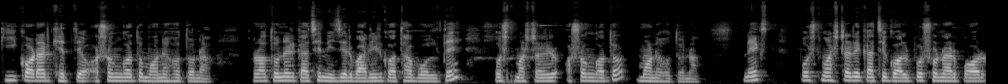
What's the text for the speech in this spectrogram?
কি করার ক্ষেত্রে অসঙ্গত মনে হতো না? রতনের কাছে নিজের বাড়ির কথা বলতে পোস্টমাস্টারের অসঙ্গত মনে হতো না। নেক্সট, পোস্টমাস্টারের কাছে গল্প শোনার পর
